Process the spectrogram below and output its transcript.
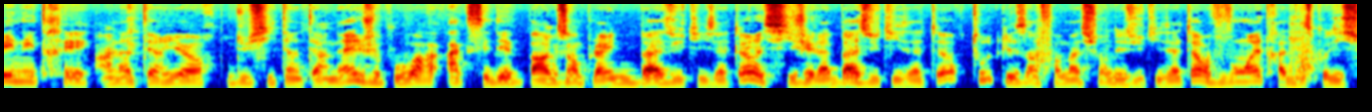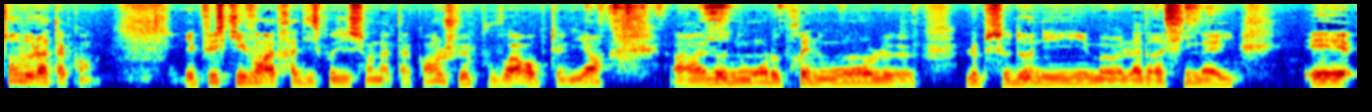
pénétrer à l'intérieur du site internet. Je vais pouvoir accéder par exemple à une base d'utilisateurs et si j'ai la base d'utilisateurs, toutes les informations des utilisateurs vont être à disposition de l'attaquant. Et puisqu'ils vont être à disposition de l'attaquant, je vais pouvoir obtenir euh, le nom, le prénom, le, le pseudonyme, l'adresse email. Et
